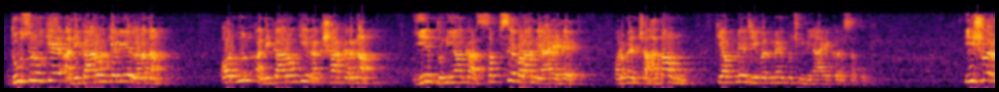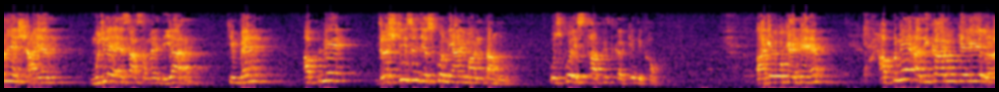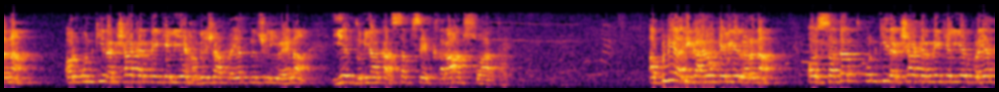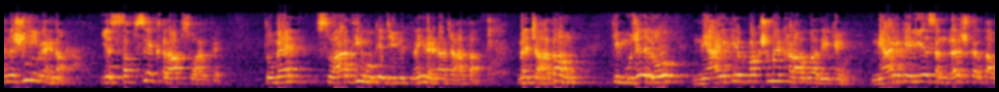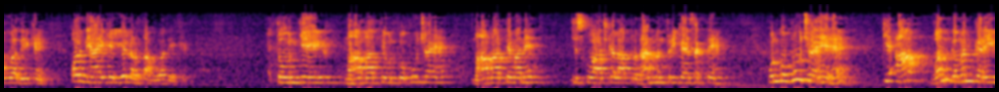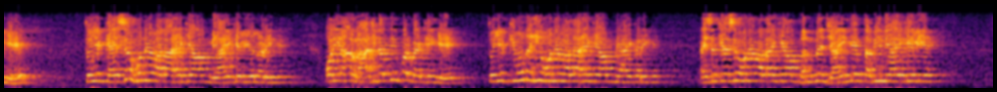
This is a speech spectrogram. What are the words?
दूसरों के अधिकारों के लिए लड़ना और उन अधिकारों की रक्षा करना यह दुनिया का सबसे बड़ा न्याय है। और मैं चाहता हूँ कि अपने जीवन में कुछ न्याय कर सकूँ। ईश्वर ने शायद मुझे ऐसा समय दिया है कि मैं अपने दृष्टि से जिसको न्याय मानता हूँ, उसको स्थापित करके दिखाऊँ। आगे वो कहते हैं, अपने अधिकारों के लिए लड़ना और उनकी रक्षा करने के लिए हमेशा प्रयत्नशील रहना यह दुनिया का सबसे खराब स्वार्थ है। अपने अधिकारों के लिए लड़ना और सतत उनकी रक्षा करने के लिए प्रयत्नशील रहना यह सबसे खराब स्वार्थ है। तो मैं स्वार्थी होकर जीवित नहीं रहना चाहता। मैं चाहता हूँ कि मुझे लोग न्याय के पक्ष में खड़ा हुआ देखें, न्याय के लिए संघर्ष करता हुआ देखें और न्याय के लिए लड़ता हुआ देखें। तो उनके एक महामात्य उनको पूछ रहे हैं। महामात्य माने, जिसको आजकल आप प्रधानमंत्री कह सकते हैं। उनको पूछ रहे हैं कि आप वन गमन करेंगे तो ये कैसे होने वाला है कि आप न्याय के लिए लड़ेंगे? और यहाँ राजगद्दी पर बैठेंगे तो ये क्यों नहीं होने वाला है कि आप न्याय करेंगे? ऐसे कैसे होने वाला है कि आप वन में जाएँगे तभी न्याय के लिए?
